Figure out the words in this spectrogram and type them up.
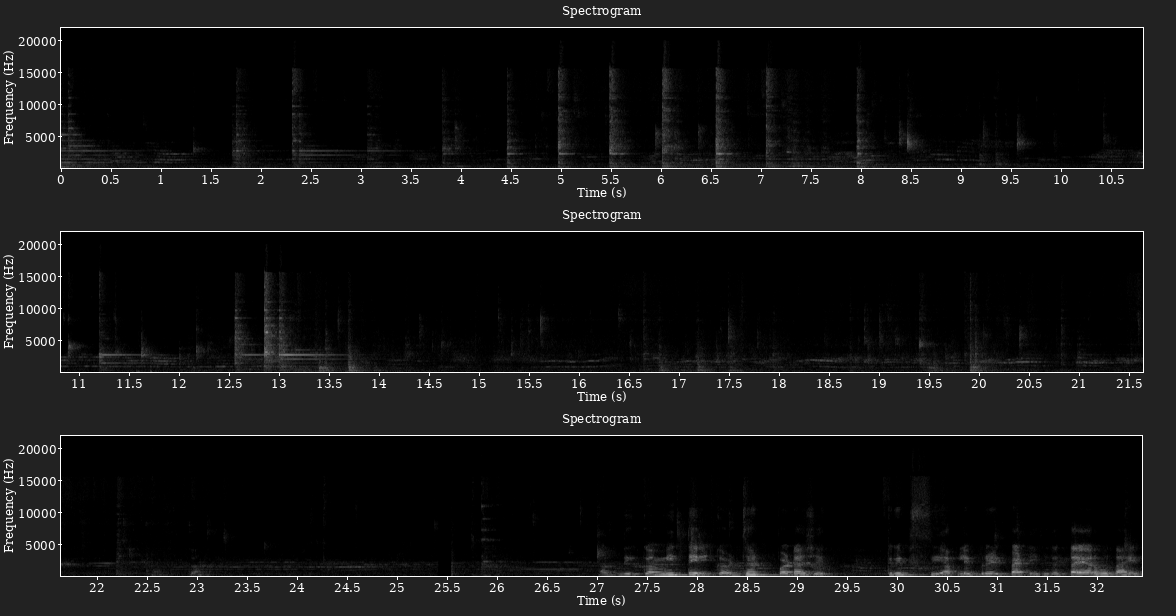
अगदी कमी तेलकट झटपट असे क्रिप्सी आपले ब्रेड पॅटीस इथे तयार होत आहेत.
